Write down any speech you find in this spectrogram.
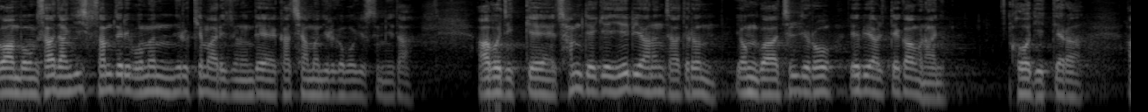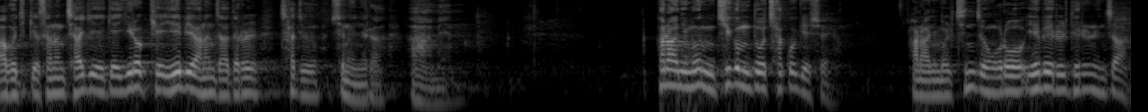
요한복음 4장 23절에 보면 이렇게 말해 주는데 같이 한번 읽어 보겠습니다. 아버지께 참되게 예배하는 자들은 영과 진리로 예배할 때가 오나니 곧 이때라 아버지께서는 자기에게 이렇게 예배하는 자들을 찾으시느니라 아멘. 하나님은 지금도 찾고 계셔요. 하나님을 진정으로 예배를 드리는 자,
